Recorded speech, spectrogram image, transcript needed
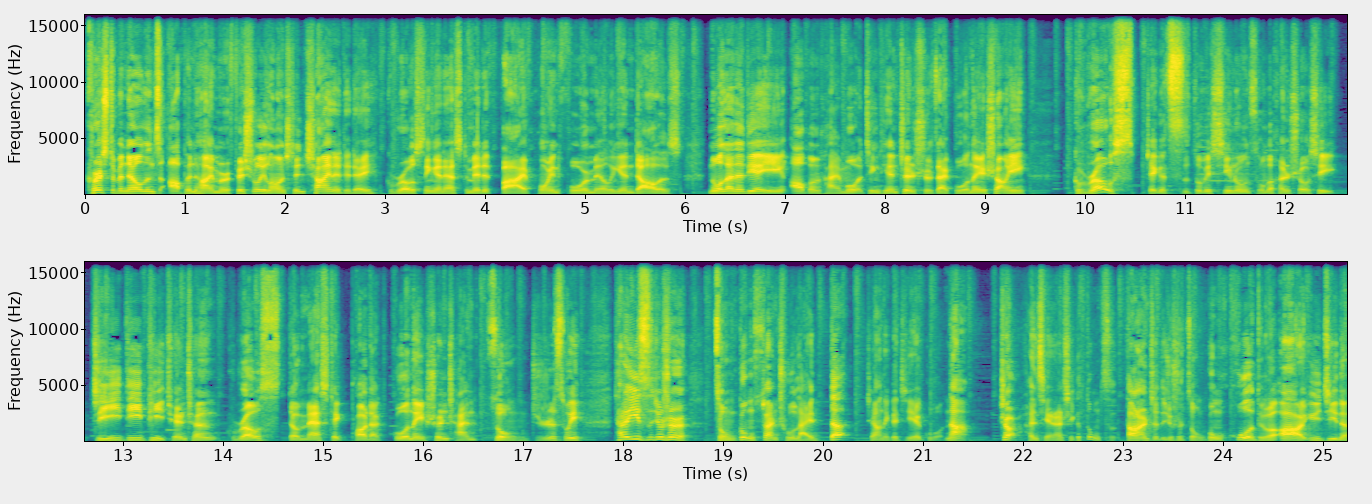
Christopher Nolan's Oppenheimer officially launched in China today, grossing an estimated 5.4 million dollars. 诺兰的电影《奥本海默》今天正式在国内上映。Gross 这个词作为形容词，我们很熟悉，GDP 全称 Gross Domestic Product，国内生产总值，所以它的意思就是总共算出来的这样的一个结果。那这儿很显然是一个动词，当然指的就是总共获得啊，预计呢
